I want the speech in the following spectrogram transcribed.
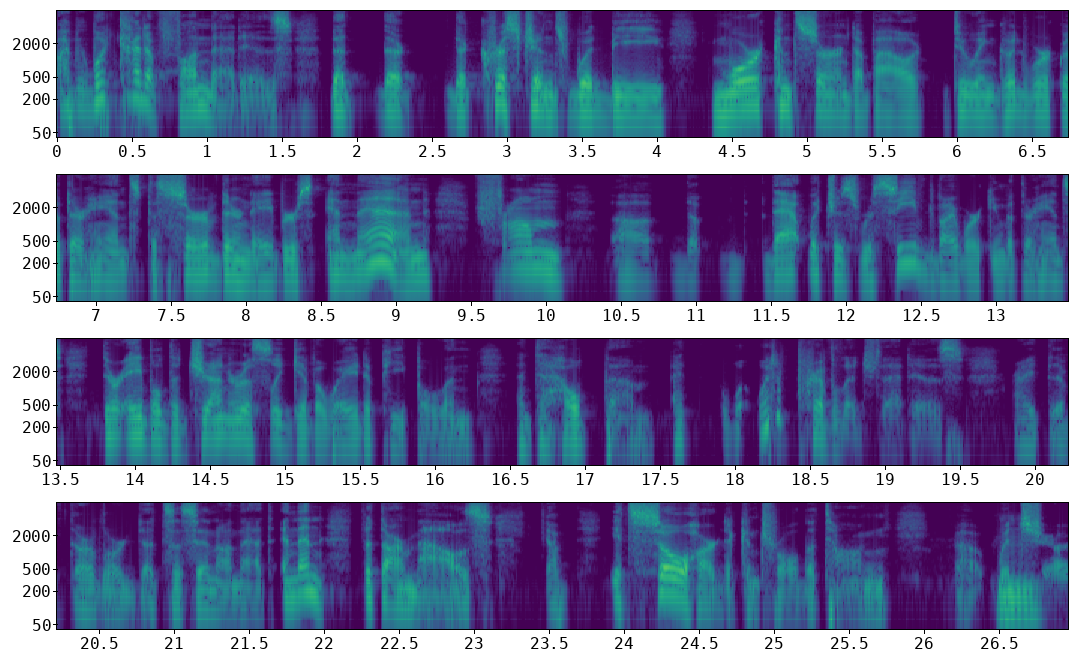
I mean, what kind of fun that is that the the Christians would be more concerned about doing good work with their hands to serve their neighbors, and then from uh, the, that which is received by working with their hands, they're able to generously give away to people and and to help them. I, what a privilege that is, right? If our Lord lets us in on that, and then with our mouths, uh, it's so hard to control the tongue uh, which mm. uh,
